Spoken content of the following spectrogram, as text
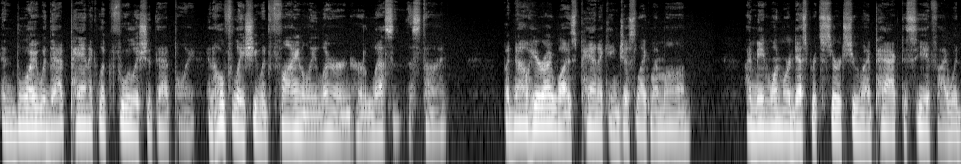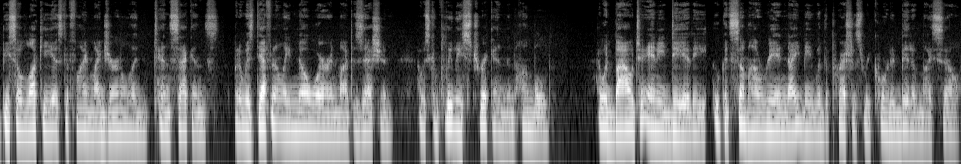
And boy, would that panic look foolish at that point. and hopefully she would finally learn her lesson this time. But now here I was, panicking just like my mom. I made one more desperate search through my pack to see if I would be so lucky as to find my journal in 10 seconds, but it was definitely nowhere in my possession, I was completely stricken and humbled. I would bow to any deity who could somehow reunite me with the precious recorded bit of myself.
